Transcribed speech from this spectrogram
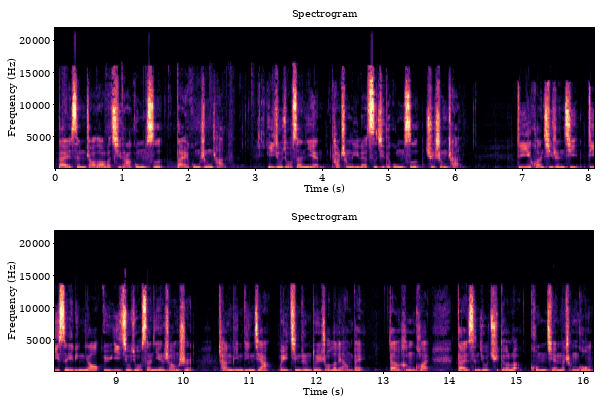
戴森找到了其他公司代工生产。一九九三年，他成立了自己的公司去生产。第一款吸尘器 DC 零幺于一九九三年上市，产品定价为竞争对手的两倍，但很快戴森就取得了空前的成功。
